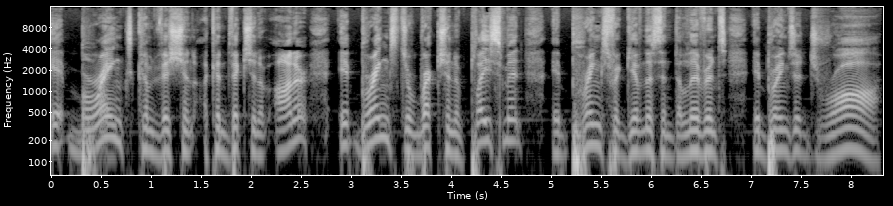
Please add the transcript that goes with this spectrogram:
It brings conviction a conviction of honor. It brings direction of placement. It brings forgiveness and deliverance. It brings a draw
